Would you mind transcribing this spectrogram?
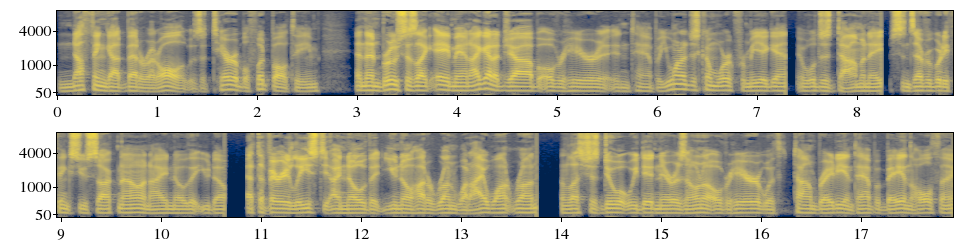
nothing got better at all. It was a terrible football team. And then Bruce is like, hey, man, I got a job over here in Tampa. You want to just come work for me again? And we'll just dominate since everybody thinks you suck now, and I know that you don't. At the very least, I know that you know how to run what I want run. And let's just do what we did in Arizona over here with Tom Brady and Tampa Bay and the whole thing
